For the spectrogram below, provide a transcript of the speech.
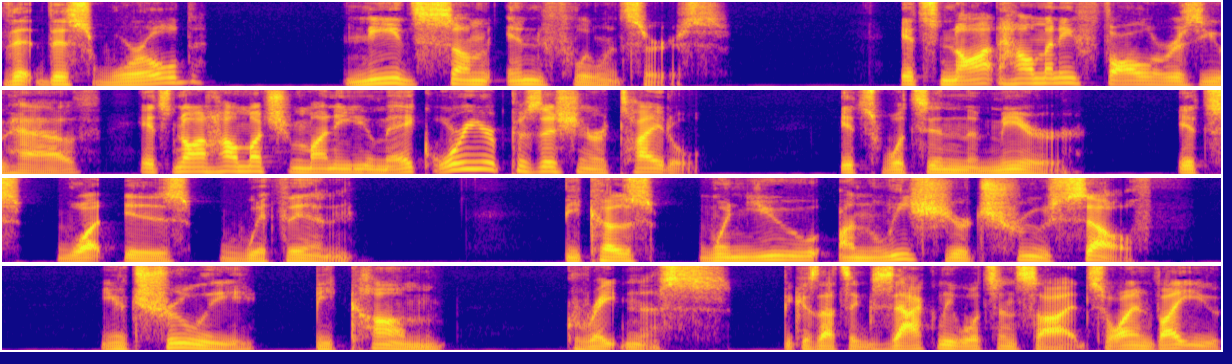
that this world needs some influencers. It's not how many followers you have, it's not how much money you make or your position or title. It's what's in the mirror, it's what is within. Because when you unleash your true self, you truly become greatness because that's exactly what's inside. So I invite you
